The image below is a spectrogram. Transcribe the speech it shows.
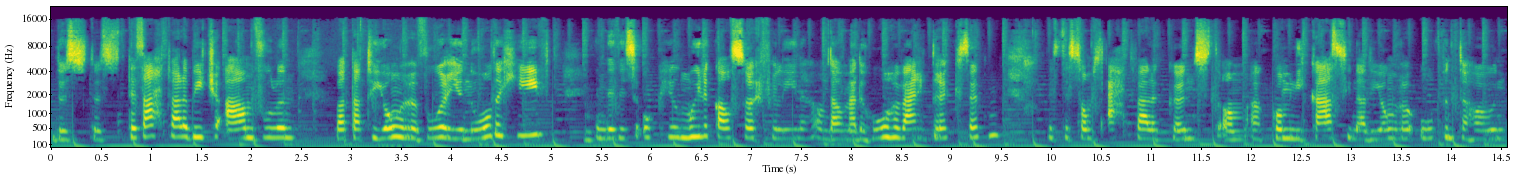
Dus, dus het is echt wel een beetje aanvoelen wat dat de jongere voor je nodig heeft. En dit is ook heel moeilijk als zorgverlener, omdat we met een hoge werkdruk zitten. Dus het is soms echt wel een kunst om een communicatie naar de jongeren open te houden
